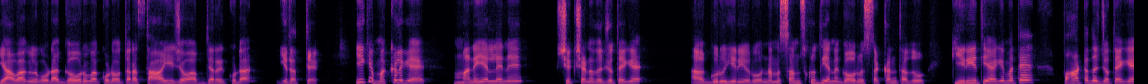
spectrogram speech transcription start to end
ಯಾವಾಗಲೂ ಕೂಡ ಗೌರವ ಕೊಡೋ ಥರ ತಾಯಿ ಜವಾಬ್ದಾರಿ ಕೂಡ ಇರುತ್ತೆ. ಹೀಗೆ ಮಕ್ಕಳಿಗೆ ಮನೆಯಲ್ಲೇ ಶಿಕ್ಷಣದ ಜೊತೆಗೆ ಗುರು ಹಿರಿಯರು ನಮ್ಮ ಸಂಸ್ಕೃತಿಯನ್ನು ಗೌರವಿಸ್ತಕ್ಕಂಥದ್ದು ಈ ರೀತಿಯಾಗಿ ಮತ್ತು ಪಾಠದ ಜೊತೆಗೆ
